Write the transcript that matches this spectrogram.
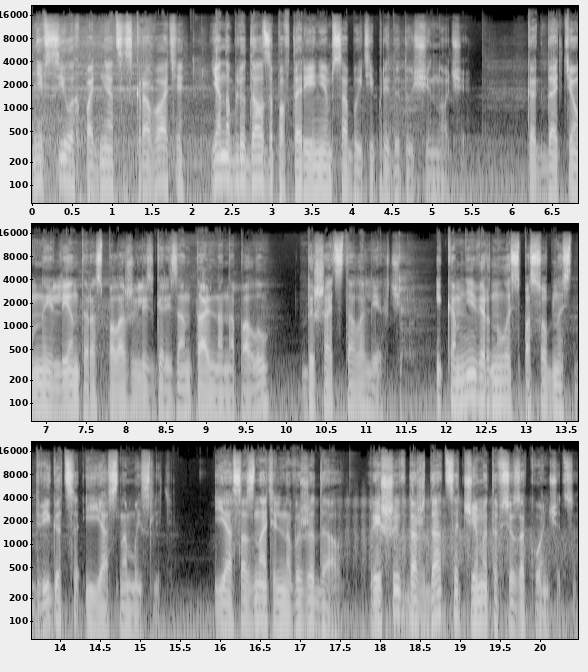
не в силах подняться с кровати, я наблюдал за повторением событий предыдущей ночи. Когда темные ленты расположились горизонтально на полу, дышать стало легче, и ко мне вернулась способность двигаться и ясно мыслить. Я сознательно выжидал, решив дождаться, чем это все закончится.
